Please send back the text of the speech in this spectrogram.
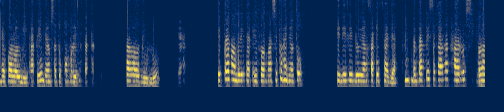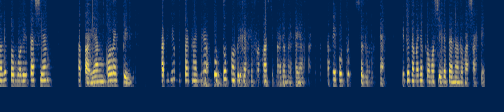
ekologi. Artinya dalam satu komunitas tertentu. Kalau dulu, ya, kita memberikan informasi itu hanya untuk individu yang sakit saja. Tetapi sekarang harus melalui komunitas yang apa? Yang kolektif. Artinya bukan hanya untuk memberikan informasi pada mereka yang sakit, tetapi untuk seluruhnya. Itu namanya promosi kesehatan rumah sakit.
